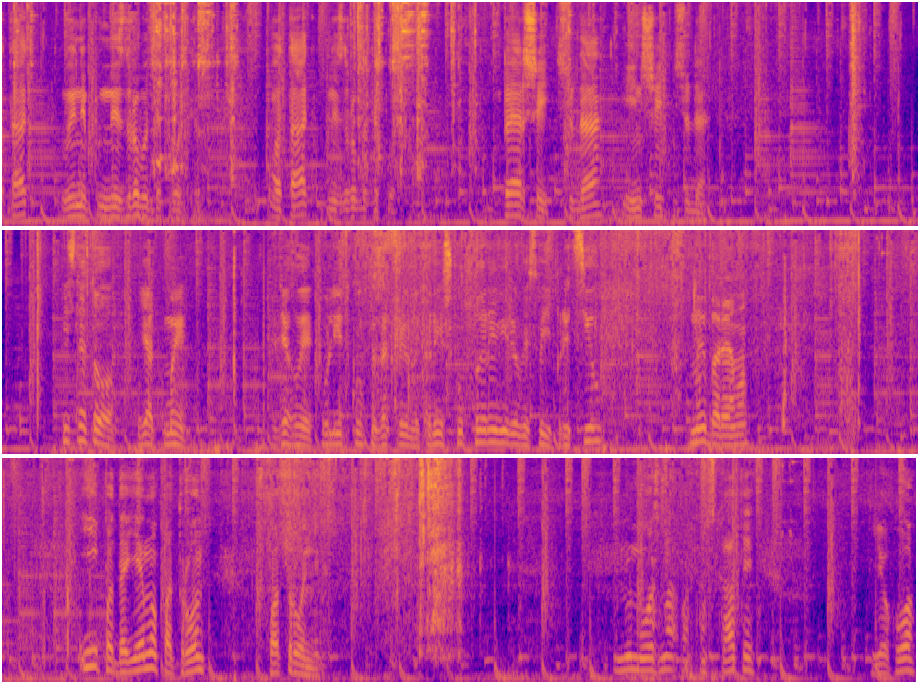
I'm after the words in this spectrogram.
отак, ви не, не зробите постріл. Отак не зробите постріл. Перший сюди, інший сюди. Після того, як ми вдягли улітку, закрили кришку, перевірили свій приціл, ми беремо і подаємо патрон в патронник. Не можна опускати його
